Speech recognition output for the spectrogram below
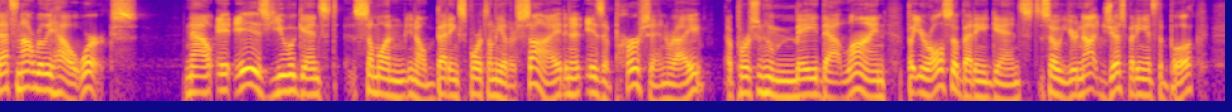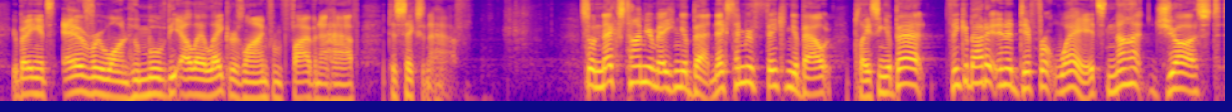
That's not really how it works. Now, it is you against someone, you know, betting sports on the other side, and it is a person, right? A person who made that line, but you're also betting against, so you're not just betting against the book, you're betting against everyone who moved the LA Lakers line from five and a half to six and a half. So, next time you're making a bet, next time you're thinking about placing a bet, think about it in a different way. It's not just,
